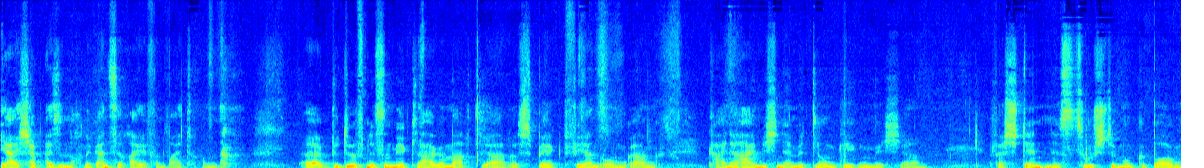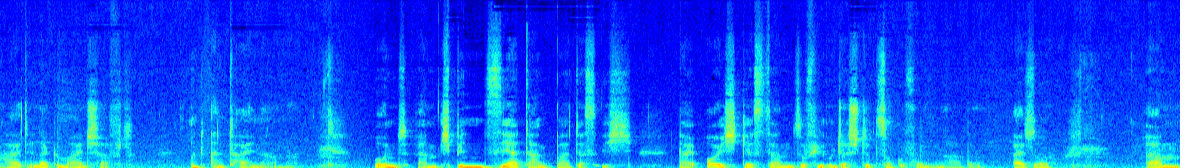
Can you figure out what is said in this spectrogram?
ja, ich habe also noch eine ganze Reihe von weiteren äh, Bedürfnissen mir klargemacht. Ja, Respekt, fairen Umgang, keine heimlichen Ermittlungen gegen mich. Ja. Verständnis, Zustimmung, Geborgenheit in der Gemeinschaft und Anteilnahme. Und ähm, ich bin sehr dankbar, dass ich bei euch gestern so viel Unterstützung gefunden habe. Also, ähm,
